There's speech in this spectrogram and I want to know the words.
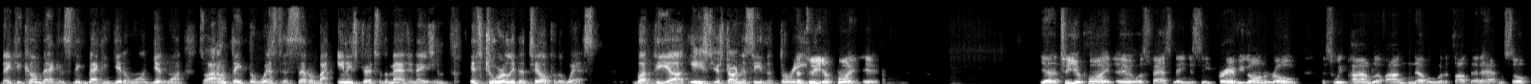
they could come back and sneak back and get a one, get one. So I don't think the West is settled by any stretch of the imagination. It's too early to tell for the West, but the uh, East, you're starting to see the three. But to your point, it, yeah, to your point, it was fascinating to see Prairie View go on the road to sweep Pine Bluff. I never would have thought that had happened. So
